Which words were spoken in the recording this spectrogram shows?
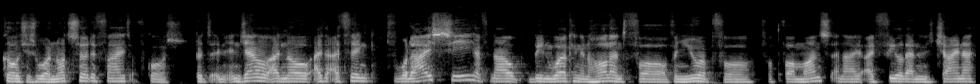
coaches who are not certified? Of course. But in, in general, I know, I, I, think what I see, I've now been working in Holland for, in Europe for, for four months, and I, I feel that in China,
